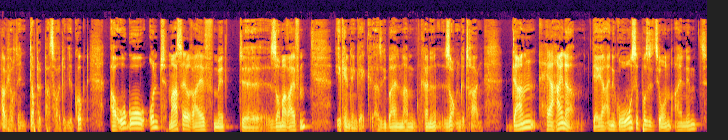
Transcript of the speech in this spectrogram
habe ich auch den Doppelpass heute geguckt. Aogo und Marcel Reif mit äh, Sommerreifen. Ihr kennt den Gag. Also die beiden haben keine Socken getragen. Dann Herr Heiner, der ja eine große Position einnimmt,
